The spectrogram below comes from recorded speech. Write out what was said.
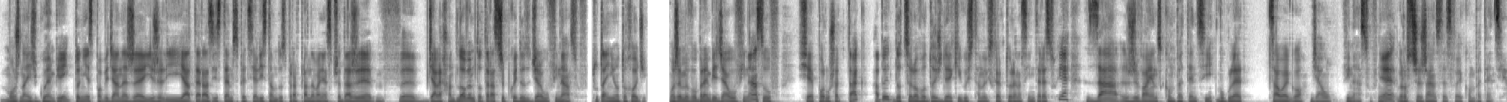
można iść głębiej. To nie jest powiedziane, że jeżeli ja teraz jestem specjalistą do spraw planowania sprzedaży w dziale handlowym, to teraz szybko idę do działu finansów. Tutaj nie o to chodzi. Możemy w obrębie działu finansów się poruszać tak, aby docelowo dojść do jakiegoś stanowiska, które nas interesuje, zażywając kompetencji w ogóle całego działu finansów, nie? Rozszerzając te swoje kompetencje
